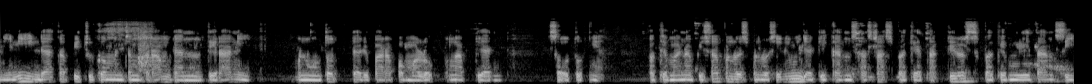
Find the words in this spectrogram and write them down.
ini indah tapi juga mencengkeram dan tirani, menuntut dari para pemeluk pengabdian seutuhnya. Bagaimana bisa penulis-penulis ini menjadikan sastra sebagai takdir, sebagai militansi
